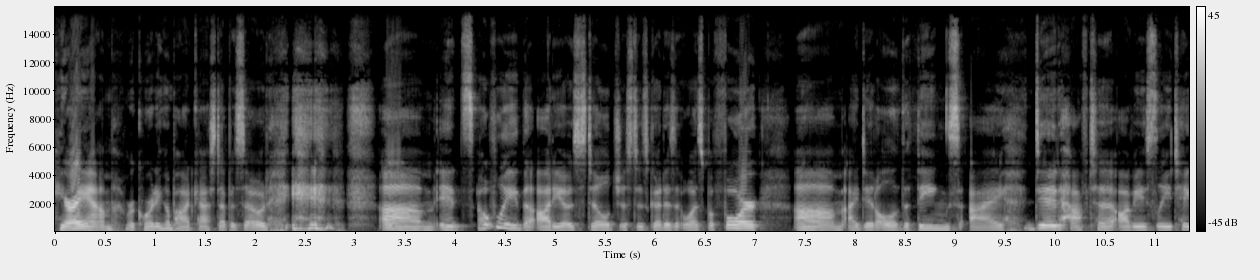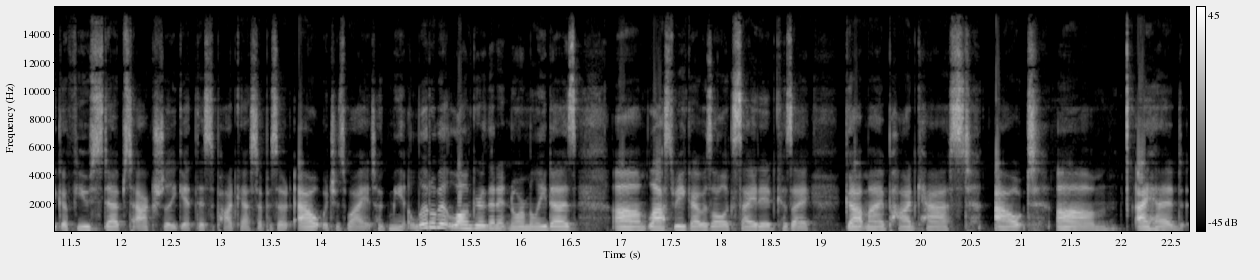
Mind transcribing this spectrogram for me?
here I am recording a podcast episode. um, it's hopefully the audio is still just as good as it was before. Um, I did all of the things. I did have to obviously take a few steps to actually get this podcast episode out, which is why it took me a little bit longer than it normally does. Um, last week I was all excited because I got my podcast out. Um, I had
